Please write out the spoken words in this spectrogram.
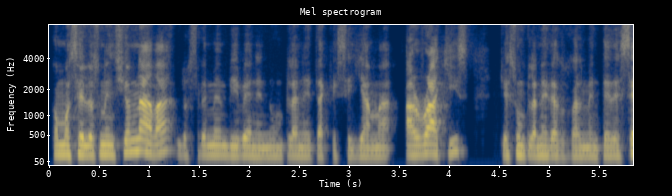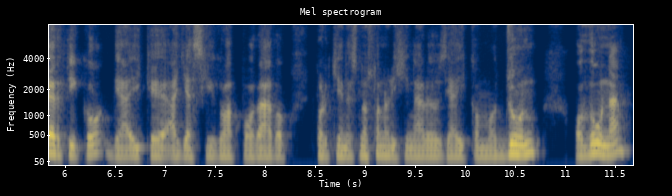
Como se los mencionaba, los Fremen viven en un planeta que se llama Arrakis, que es un planeta totalmente desértico, de ahí que haya sido apodado por quienes no son originarios de ahí como Dun o Duna.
